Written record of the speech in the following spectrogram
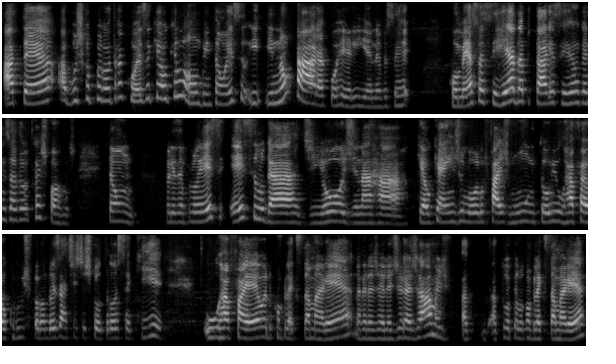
até a busca por outra coisa, que é o quilombo. Então, esse, e, e não para a correria, né? Você re, começa a se readaptar e a se reorganizar de outras formas. Então, por exemplo, esse, esse lugar de hoje narrar, que é o que a Andy Louro faz muito, ou e o Rafael Cruz foram dois artistas que eu trouxe aqui. O Rafael é do Complexo da Maré, na verdade ele é de Irajá, mas atua pelo Complexo da Maré,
